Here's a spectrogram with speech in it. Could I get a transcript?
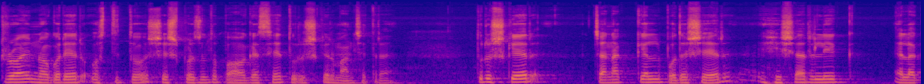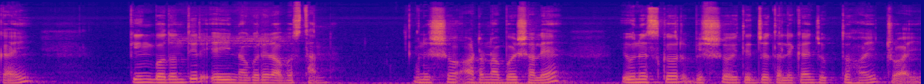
ট্রয় নগরের অস্তিত্ব শেষ পর্যন্ত পাওয়া গেছে তুরস্কের মানচিত্রে। তুরস্কের চানাক্কেল প্রদেশের হিসারলিক এলাকায় কিংবদন্তির এই নগরের অবস্থান। উনিশশো আটানব্বই সালে ইউনেস্কোর বিশ্ব ঐতিহ্য তালিকায় যুক্ত হয় ট্রয়।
